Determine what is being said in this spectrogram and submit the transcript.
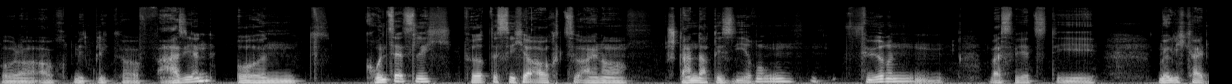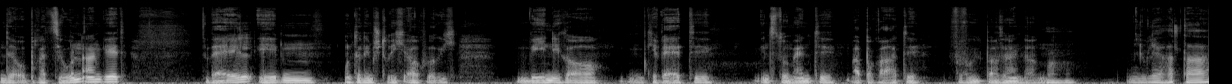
oder auch mit Blick auf Asien. Und grundsätzlich wird es sicher auch zu einer Standardisierung führen, was jetzt die Möglichkeiten der Operation angeht, weil eben unter dem Strich auch wirklich weniger Geräte, Instrumente, Apparate verfügbar sein werden. Mhm. Julia, hat da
